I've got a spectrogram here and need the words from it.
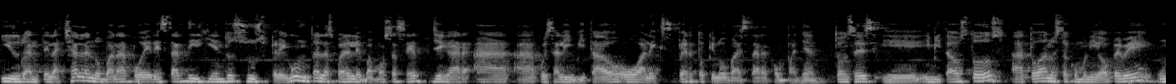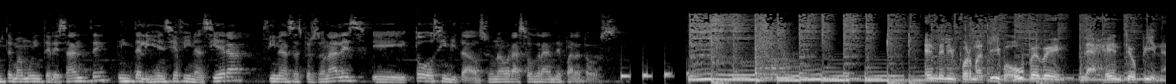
y durante la charla nos van a poder estar dirigiendo sus preguntas, las cuales les vamos a hacer llegar a, pues al invitado o al experto que nos va a estar acompañando. Entonces, eh, invitados todos, a toda nuestra comunidad OPB, un tema muy interesante, inteligencia financiera, finanzas personales, y todos invitados. Un abrazo grande para todos. En el informativo UPB, la gente opina.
